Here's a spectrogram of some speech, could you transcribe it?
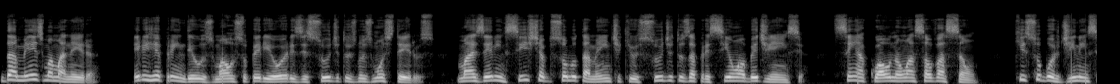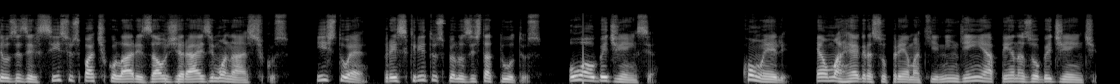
Da mesma maneira, ele repreendeu os maus superiores e súditos nos mosteiros, mas ele insiste absolutamente que os súditos apreciam a obediência, sem a qual não há salvação, que subordinem seus exercícios particulares aos gerais e monásticos, isto é, prescritos pelos estatutos, ou a obediência. Com ele, é uma regra suprema que ninguém é apenas obediente,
